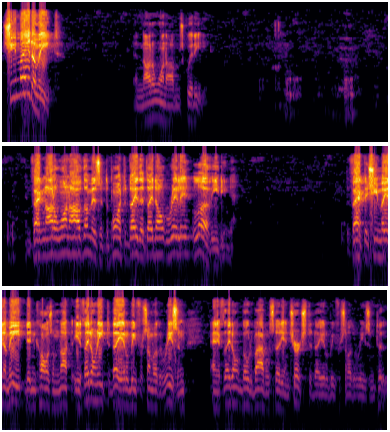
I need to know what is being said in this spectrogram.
She made them eat, and not a one of them quit eating. In fact, not a one of them is at the point today that they don't really love eating. The fact that she made them eat didn't cause them not to eat. If they don't eat today, it'll be for some other reason. And if they don't go to Bible study in church today, it'll be for some other reason too.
